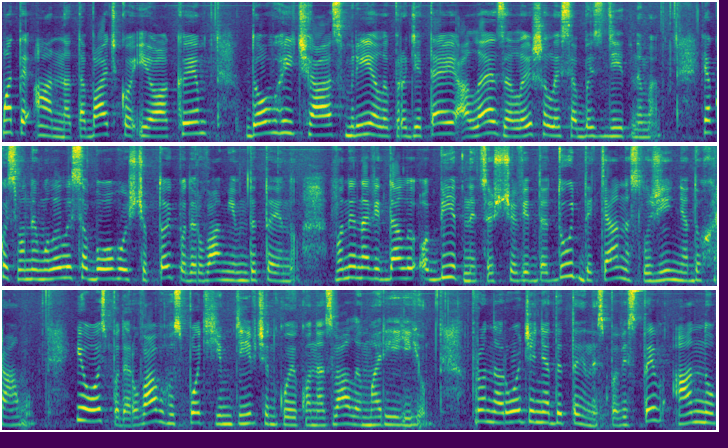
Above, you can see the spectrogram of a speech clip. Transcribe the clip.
Мати Анна та батько Іоаким довгий час мріяли про дітей, але залишилися бездітними. Якось вони молилися Богу, щоб той подарував їм дитину. Вони навіть дали обітницю, що віддадуть дитя на служіння до храму. І ось подарував Господь їм дівчинку, яку назвали Марією. Про народження дитини сповістив Анну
